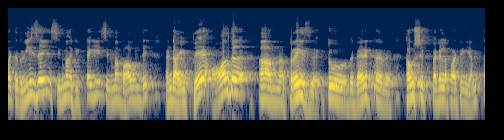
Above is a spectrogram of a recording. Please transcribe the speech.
బట్ రిలీజ్ అయ్యి సినిమా హిట్ అయ్యి సినిమా బాగుండి and I pay all the praise to the director Kaushik Pegallapati ఎంత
